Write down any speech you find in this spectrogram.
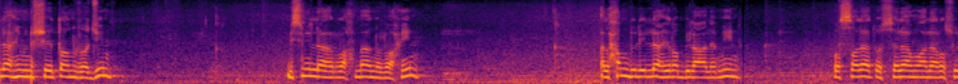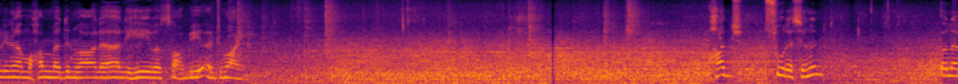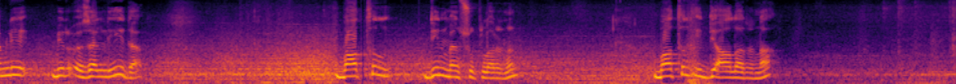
Billahi mineşşeytanirracim. Bismillahirrahmanirrahim. Elhamdülillahi rabbil alamin. Ves salatu vesselamu ala resulina Muhammedin ve ala alihi ve sahbihi ecmaîn. Hac suresinin önemli bir özelliği de batıl din mensuplarının batıl iddialarına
